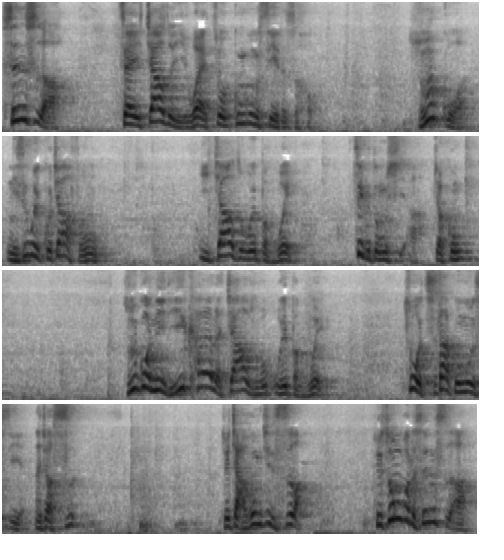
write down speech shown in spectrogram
绅士啊，在家族以外做公共事业的时候，如果你是为国家服务，以家族为本位，这个东西啊叫公；如果你离开了家族为本位，做其他公共事业，那叫私，就假公济私了。所以中国的绅士啊，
